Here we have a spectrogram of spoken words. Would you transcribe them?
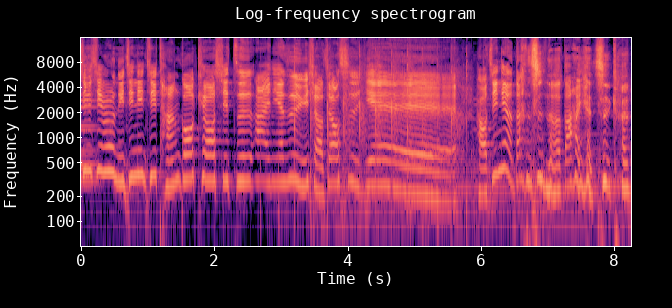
继续进入你今天机弹歌 Q 西之爱念日语小教室耶。好，今天的单词呢，当然也是跟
